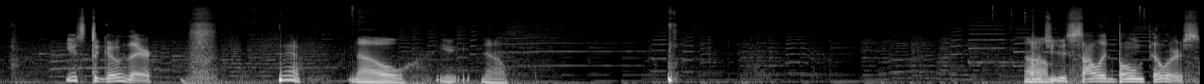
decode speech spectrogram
used to go there. Yeah. No, you no. Why don't you Um, do solid bone pillars?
